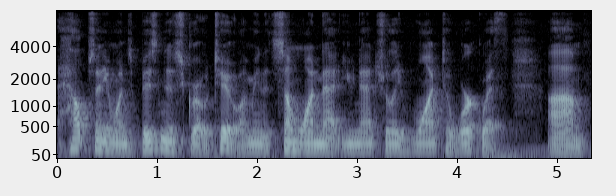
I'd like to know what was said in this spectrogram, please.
helps anyone's business grow too. I mean, it's someone that you naturally want to work with. Um,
